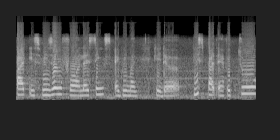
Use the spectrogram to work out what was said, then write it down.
Part is reason for license agreement. Okay, the this part have a two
